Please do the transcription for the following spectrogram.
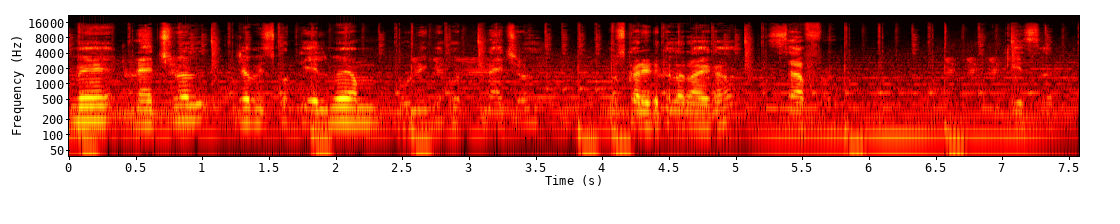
इसमें नेचुरल जब इसको तेल में हम भूनेंगे तो नेचुरल उसका रेड कलर आएगा सैफरन केसर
